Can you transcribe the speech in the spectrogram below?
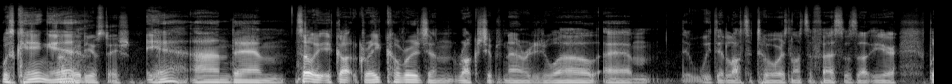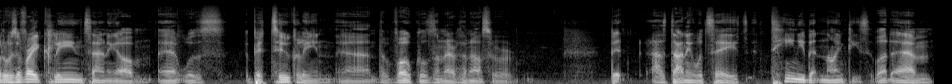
was king, yeah. radio station. Yeah, and um, so it got great coverage, and Rocket Ship did now really well. Um, we did lots of tours, lots of festivals that year. But it was a very clean sounding album. it was a bit too clean. Uh, the vocals and everything else were a bit, as Danny would say, teeny bit nineties. But um,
